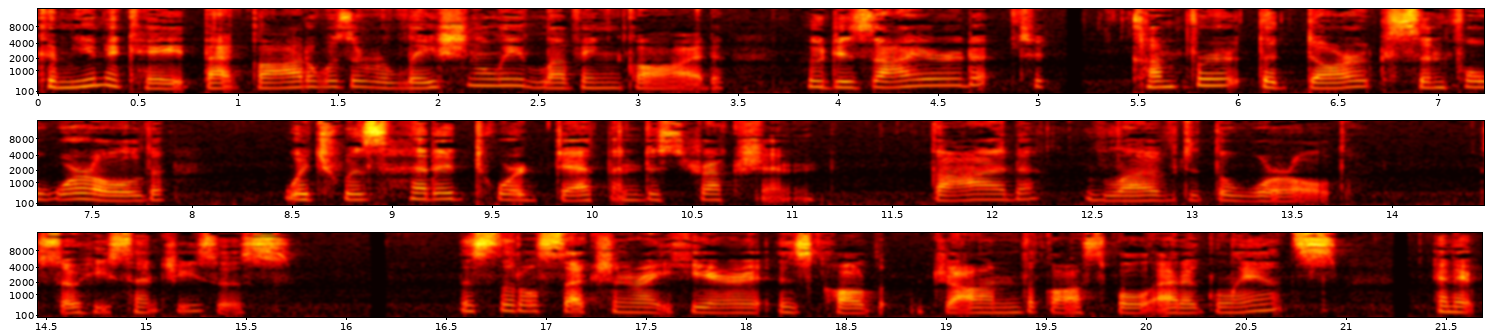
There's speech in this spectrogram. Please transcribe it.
communicate that God was a relationally loving God who desired to comfort the dark, sinful world which was headed toward death and destruction. God loved the world, so he sent Jesus. This little section right here is called John the Gospel at a Glance, and it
